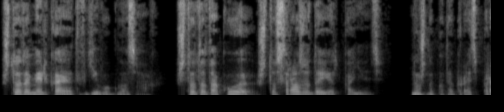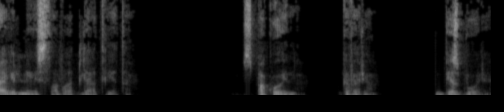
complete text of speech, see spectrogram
Что-то мелькает в его глазах. Что-то такое, что сразу дает понять. Нужно подобрать правильные слова для ответа. «Спокойно», — говорю. Без боли.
